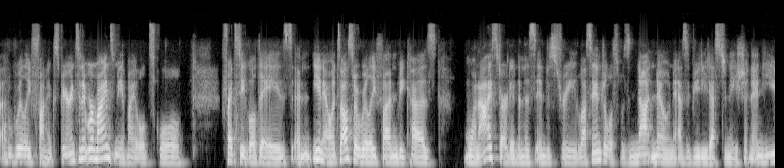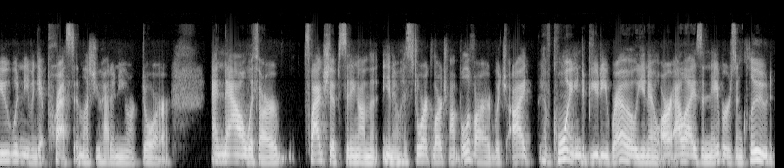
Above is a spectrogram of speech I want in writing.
a really fun experience. And it reminds me of my old school fred segal days. And you know it's also really fun because when I started in this industry, Los Angeles was not known as a beauty destination, and you wouldn't even get press unless you had a New York door. And now with our flagship sitting on the you know historic Larchmont Boulevard, which I have coined Beauty Row, you know our allies and neighbors include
